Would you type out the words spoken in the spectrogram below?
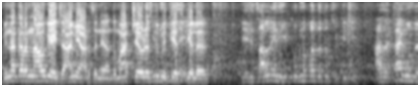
विनाकारण नाव घ्यायचं. आम्ही अडचणी मागच्या वेळेस तुम्ही तेच केलं. हे जे चाललंय ना ही पूर्ण पद्धतच चुकीची. आज काय गोंधळ?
